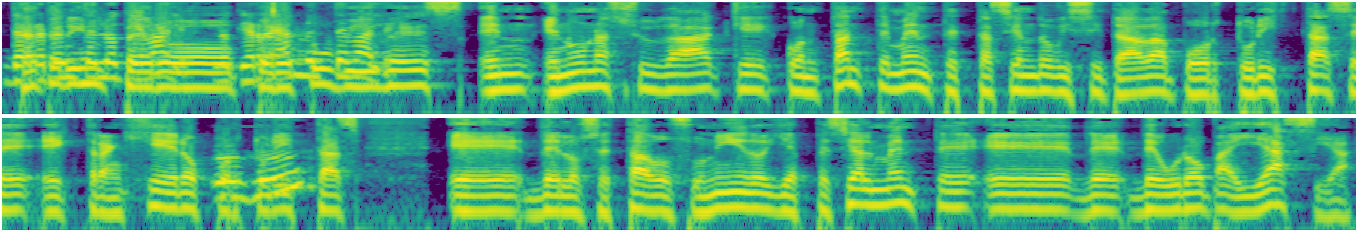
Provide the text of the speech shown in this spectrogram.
De repente lo que vale, lo que realmente tú vives en, en, una ciudad que constantemente está siendo visitada por turistas eh, extranjeros, por turistas eh, de los Estados Unidos y especialmente eh, de, de Europa y Asia.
